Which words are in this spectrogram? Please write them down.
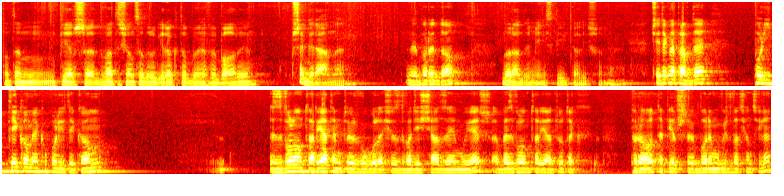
Potem pierwsze, 2002 rok to były wybory, przegrane Wybory do? do Rady Miejskiej Kalisza. Czyli tak naprawdę polityką jako polityką z wolontariatem to już w ogóle się z 20 lat zajmujesz, a bez wolontariatu tak pro, te pierwsze wybory mówisz 2000 ile?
